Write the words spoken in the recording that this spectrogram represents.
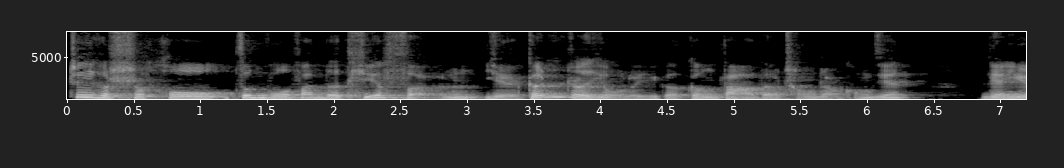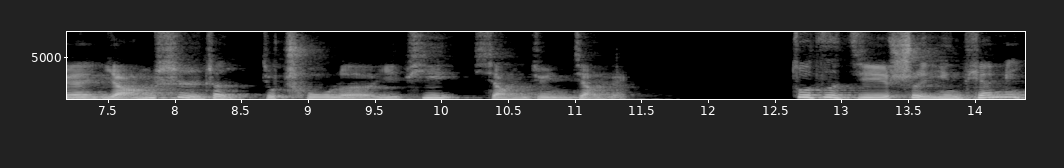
这个时候，曾国藩的铁粉也跟着有了一个更大的成长空间。连元杨氏镇就出了一批湘军将领，做自己顺应天命，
